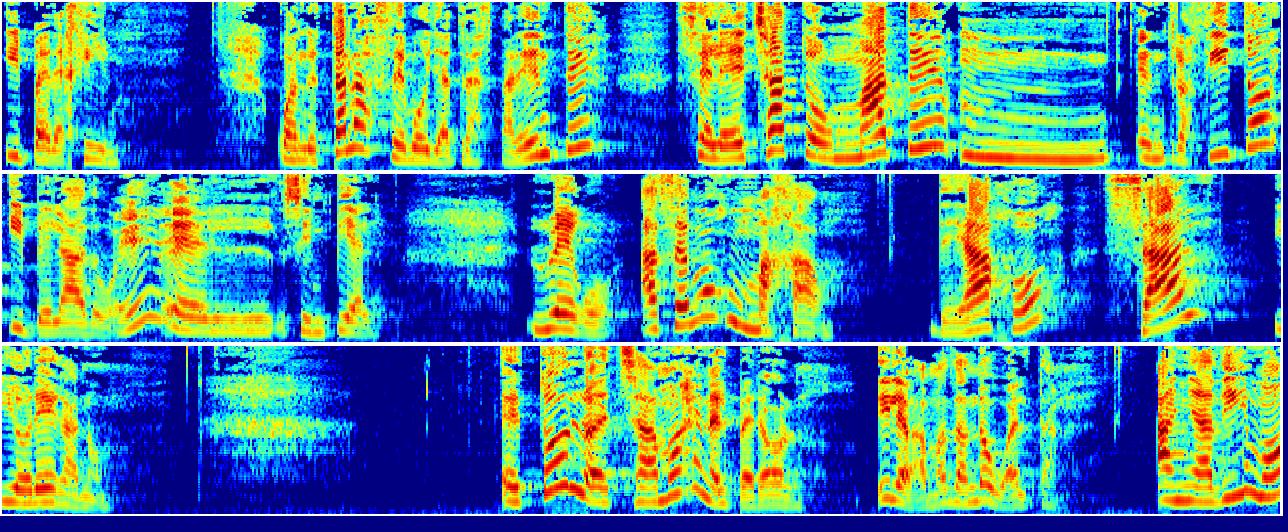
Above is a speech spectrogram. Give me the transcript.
y perejil. Cuando está la cebolla transparente, se le echa tomate mmm, en trocitos y pelado, ¿eh? El, sin piel. Luego hacemos un majao de ajo, sal y orégano. Esto lo echamos en el perol y le vamos dando vueltas. añadimos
